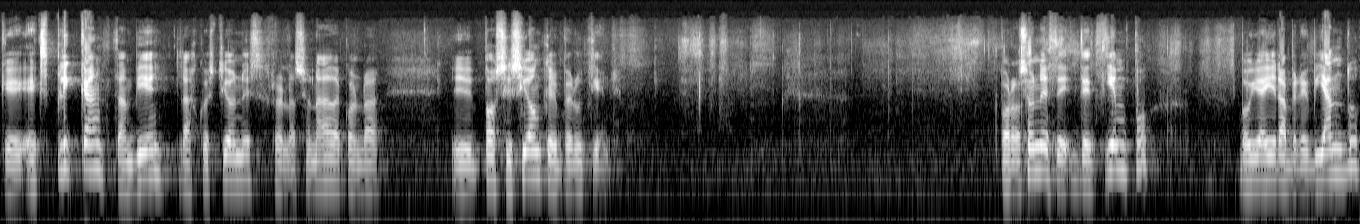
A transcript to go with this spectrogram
que explican también las cuestiones relacionadas con la posición que el Perú tiene. Por razones de, tiempo, voy a ir abreviando.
